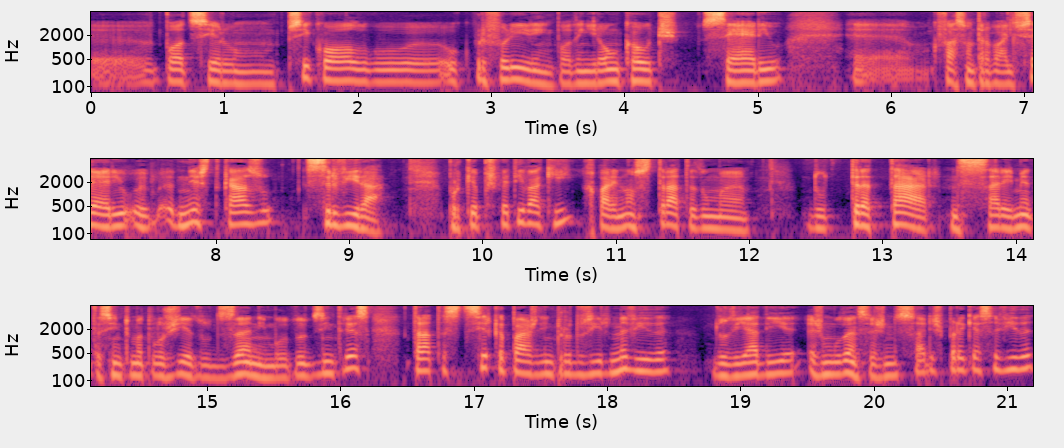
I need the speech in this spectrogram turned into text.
eh, pode ser um psicólogo, eh, o que preferirem, podem ir a um coach sério, que faça um trabalho sério. Neste caso, servirá. Porque a perspectiva aqui, reparem, não se trata de uma do tratar necessariamente a sintomatologia do desânimo ou do desinteresse, trata-se de ser capaz de introduzir na vida do dia a dia as mudanças necessárias para que essa vida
